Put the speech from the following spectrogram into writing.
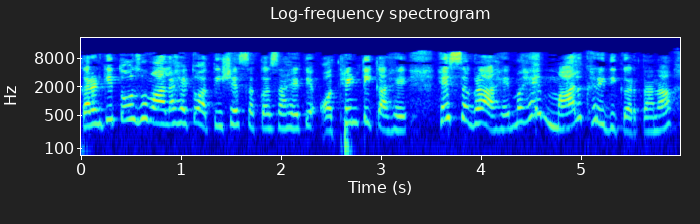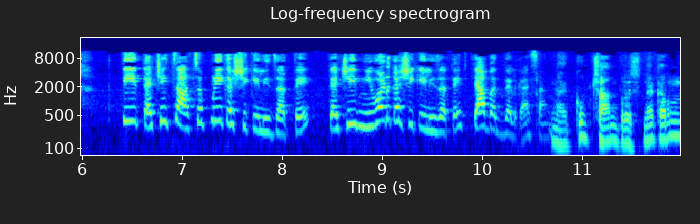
कारण की तो जो माल आहे तो अतिशय सकस आहे ते ऑथेंटिक आहे हे सगळं आहे. मग हे माल खरेदी करताना ती त्याची चाचपणी कशी केली जाते? त्याची निवड कशी केली जाते? त्याबद्दल काय सांग नाही खूप छान प्रश्न आहे. कारण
